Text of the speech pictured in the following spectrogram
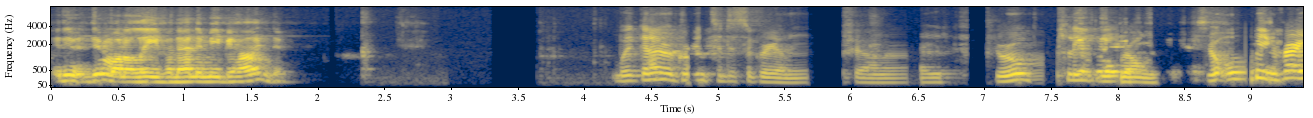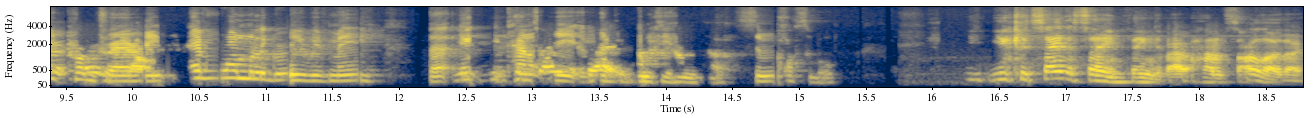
He didn't, didn't want to leave an enemy behind him. We're going to agree to disagree on this. show, I'm. You're all completely wrong. You're all being very contrary. Everyone will agree with me that it, it cannot be a good bounty hunter. It's impossible. You, you could say the same thing about Han Solo, though.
